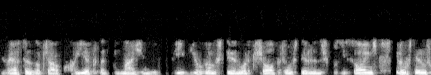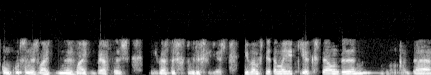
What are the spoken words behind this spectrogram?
diversas, o que já ocorria, portanto, imagem e vídeo, vamos ter workshops, vamos ter exposições e vamos ter os concursos nas mais, nas mais diversas, diversas fotografias. E vamos ter também aqui a questão de, da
